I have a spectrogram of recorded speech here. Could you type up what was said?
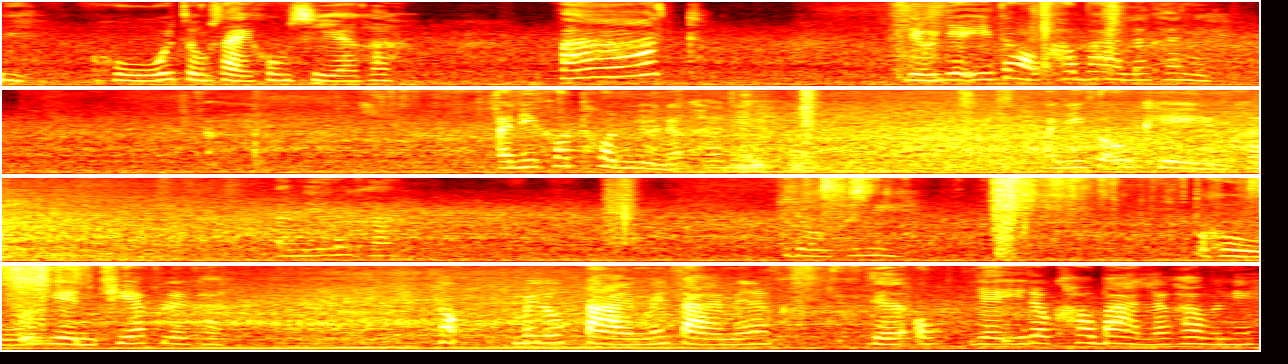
นี่โอ้โหสงสัยคงเสียค่ะป๊าดเดี๋ยวยายอีต้องเอาเข้าบ้านแล้วค่ะนี่ อันนี้เขาทนอยู่นะคะนี่ อันนี้ก็โอเคอยู่ค่ะ อันนี้นะคะ ดูค่ะนี่ โอ้โห เย็นเชียบเลยค่ะต้องไม่รู้ตายไม่ตายไหมนะ เดี๋ยวเอายายอีเอาเข้าบ้านแล้วค่ะวันนี้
